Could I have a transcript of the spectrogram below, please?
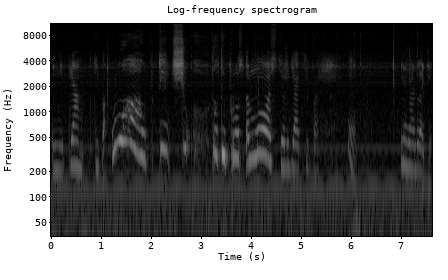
и не прям, типа, вау, ты чё? Да ты просто мастер, я, типа. Ну, не знаю, давайте.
